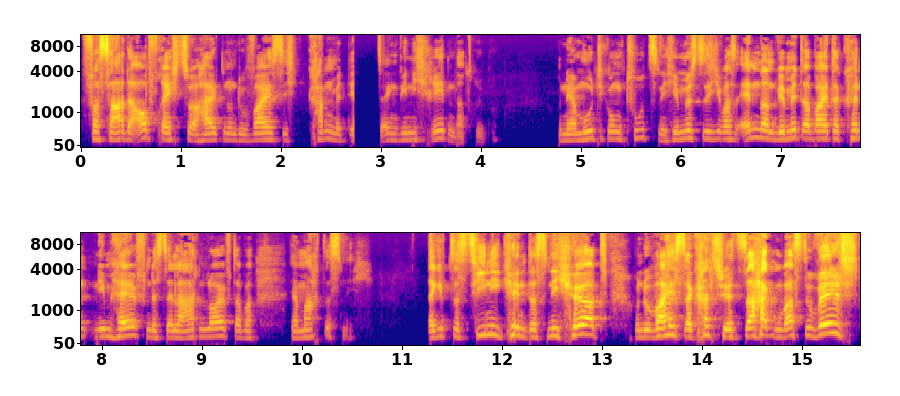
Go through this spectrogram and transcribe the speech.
Fassade aufrechtzuerhalten und du weißt, ich kann mit dem irgendwie nicht reden darüber. Und Ermutigung tut es nicht. Hier müsste sich was ändern. Wir Mitarbeiter könnten ihm helfen, dass der Laden läuft, aber er macht es nicht. Da gibt es das Teenie-Kind, das nicht hört und du weißt, da kannst du jetzt sagen, was du willst.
